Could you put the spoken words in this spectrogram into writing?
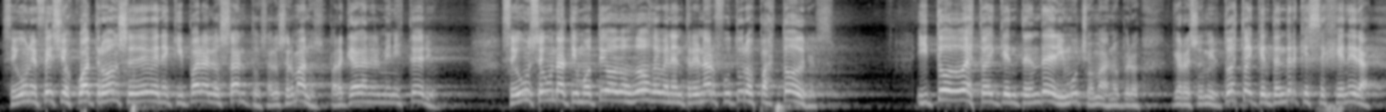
Según Efesios 4.11, deben equipar a los santos, a los hermanos, para que hagan el ministerio. Según 2 Timoteo 2.2, deben entrenar futuros pastores. Y todo esto hay que entender, y mucho más, ¿no? pero hay que resumir, todo esto hay que entender que se genera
